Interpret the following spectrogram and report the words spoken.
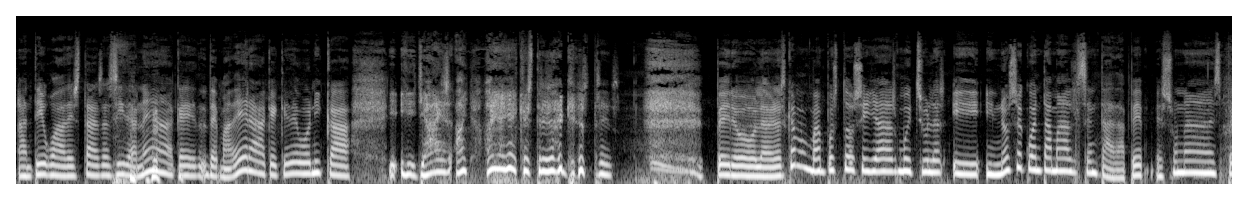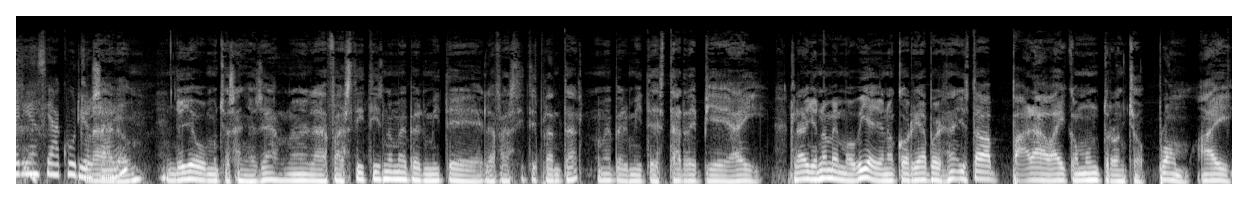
antigua de estas así de Anea, que, de madera, que quede bonita, y, y ya es, ay, ay, ay, qué estrés, ay, qué estrés. Pero la verdad es que me han puesto sillas muy chulas y, no se cuenta mal sentada, Pep. Es una experiencia curiosa. Claro. ¿eh? Yo llevo muchos años ya. La fascitis no me permite, la fascitis plantar no me permite estar de pie ahí. Claro, yo no me movía, yo no corría, por yo estaba parado ahí como un troncho, plom, ahí,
